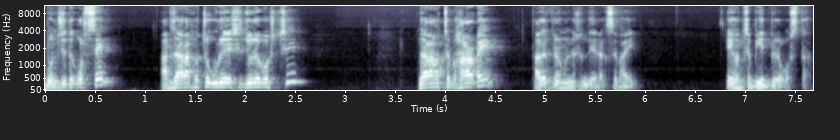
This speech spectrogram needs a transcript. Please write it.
বঞ্চিত করছে। আর যারা হচ্ছে উড়ে এসে জুড়ে বসছে, যারা হচ্ছে ভাড়াটে, তাদেরকে নমিনেশন দিয়ে রাখছে ভাই। এই হচ্ছে বিএনপির অবস্থা।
